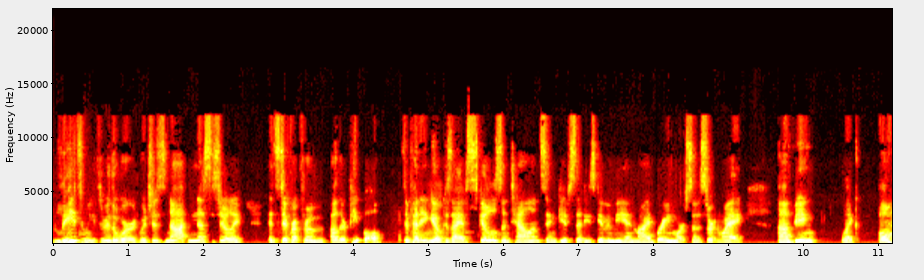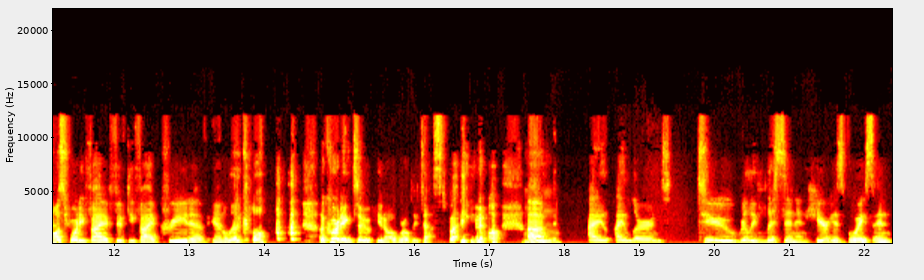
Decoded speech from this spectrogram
leads me through the word, which is not necessarily, it's different from other people, depending, you know, because I have skills and talents and gifts that He's given me, and my brain works in a certain way. Um, being like almost 45, 55, creative, analytical, according to, you know, a worldly test. But, you know, um, Mhm. I I learned to really listen and hear his voice and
